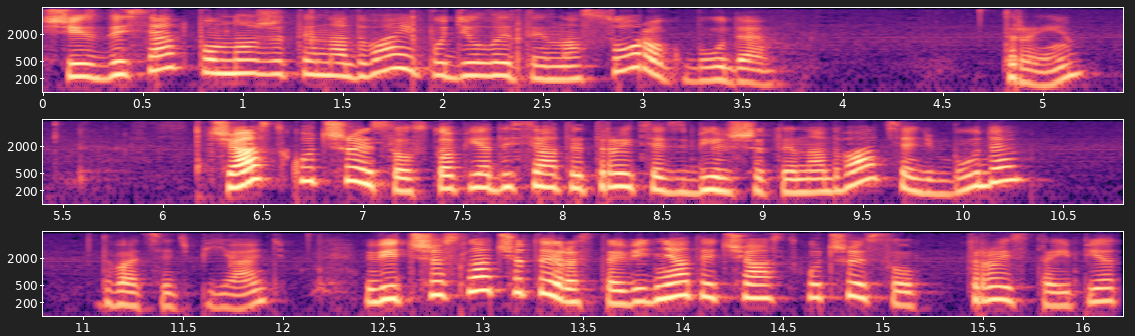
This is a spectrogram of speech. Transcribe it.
60 помножити на 2 і поділити на 40 буде 3. Частку чисел 150 і 30 збільшити на 20 буде 25. Від числа 400 відняти частку чисел 300 і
